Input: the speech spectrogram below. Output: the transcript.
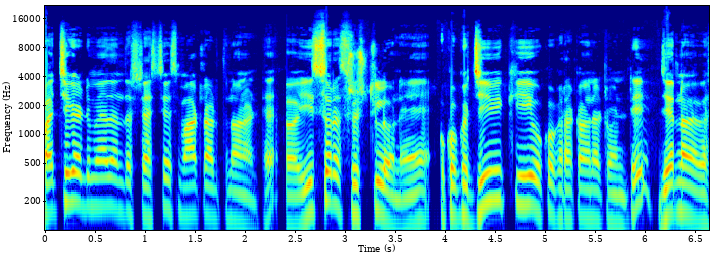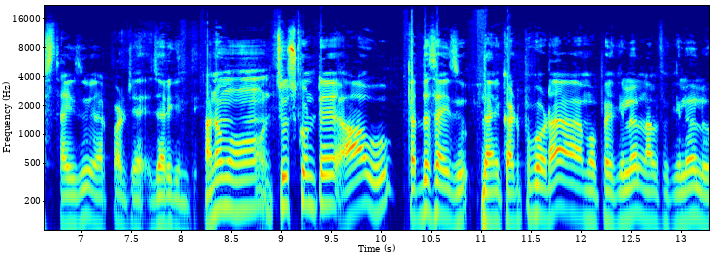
పచ్చిగడ్డి మీద అంత స్ట్రెస్ చేసి మాట్లాడుతున్నానంటే ఈశ్వర సృష్టిలోనే ఒక్కొక్క జీవికి ఒక్కొక్క రకమైనటువంటి జీర్ణ వ్యవస్థ సైజు ఏర్పాటు జరిగింది. మనము చూసుకుంటే ఆవు పెద్ద సైజు దాని కడుపు కూడా ముప్పై కిలోలు నలభై కిలోలు.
